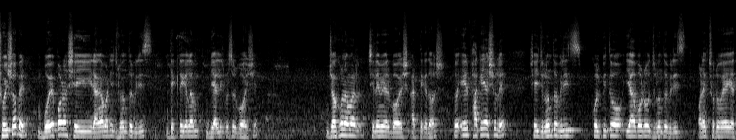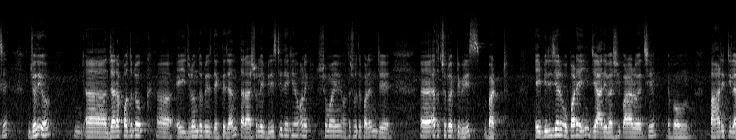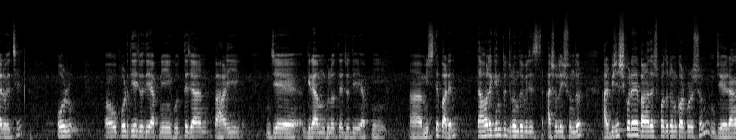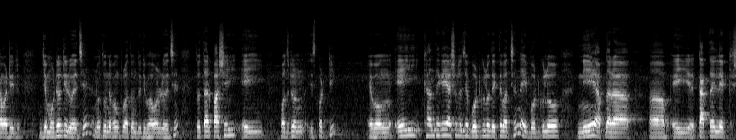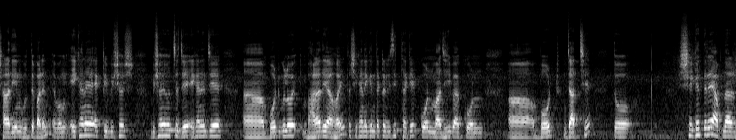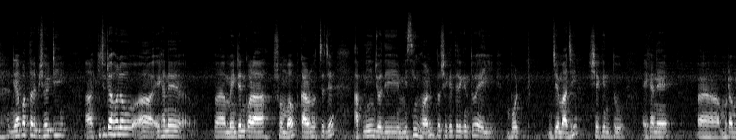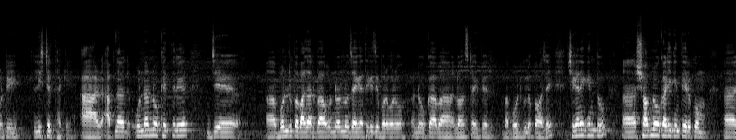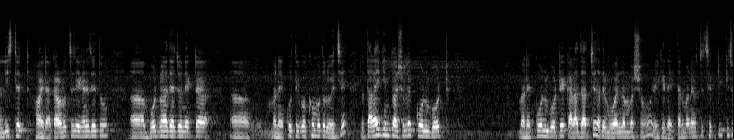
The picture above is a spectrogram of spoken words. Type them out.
শৈশবের বয়ে পড়া সেই রাঙামাটি ঝুলন্ত ব্রিজ দেখতে গেলাম বিয়াল্লিশ বছর বয়সে। যখন আমার ছেলেমেয়ের বয়স আট থেকে দশ, তো এর ফাঁকে আসলে সেই ঝুলন্ত ব্রিজ, কল্পিত ইয়া বড় ঝুলন্ত ব্রিজ অনেক ছোট হয়ে গেছে। যদিও যারা পর্যটক এই ঝুলন্ত ব্রিজ দেখতে যান, তারা আসলে এই ব্রিজটি দেখে অনেক সময় হতাশ হতে পারেন যে এত ছোট একটি ব্রিজ, বাট এই ব্রিজের ওপারেই যে আদিবাসী পাড়া রয়েছে এবং পাহাড়ি টিলা রয়েছে। ওর উপর দিয়ে যদি আপনি ঘুরতে যান, পাহাড়ি যে গ্রামগুলোতে যদি আপনি মিশতে পারেন, তাহলে কিন্তু ঝুলন্ত ব্রিজ আসলেই সুন্দর। আর বিশেষ করে বাংলাদেশ পর্যটন কর্পোরেশন যে রাঙামাটির যে মোটেলটি রয়েছে, নতুন এবং পুরাতন দুটি ভবন রয়েছে, তো তার পাশেই এই পর্যটন স্পটটি। এবং এইখান থেকেই আসলে যে বোটগুলো দেখতে পাচ্ছেন, এই বোটগুলো নিয়ে আপনারা এই কাপ্তাই লেক সারাদিন ঘুরতে পারেন এবং এইখানে একটি বিশেষ বিষয় হচ্ছে যে এখানে যে বোটগুলো ভাড়া দেওয়া হয়, তো সেখানে কিন্তু একটা রিসিপ্ট থাকে কোন মাঝি বা কোন বোট যাচ্ছে। তো সেক্ষেত্রে আপনার নিরাপত্তার বিষয়টি কিছুটা হলেও এখানে মেনটেন করা সম্ভব। কারণ হচ্ছে যে আপনি যদি মিসিং হন, তো সেক্ষেত্রে কিন্তু এই বোট যে মাঝি, সে কিন্তু এখানে মোটামুটি লিস্টেড থাকে। আর আপনার অন্যান্য ক্ষেত্রে যে বনরূপা বাজার বা অন্যান্য জায়গা থেকে যে বড় বড় নৌকা বা লঞ্চ টাইপের বা বোটগুলো পাওয়া যায়, সেখানে কিন্তু সব নৌকারই কিন্তু এরকম লিস্টেড হয় না। কারণ হচ্ছে যে এখানে যেহেতু বোট ভাড়া দেওয়ার জন্য একটা মানে কর্তৃপক্ষ মতো রয়েছে, তো তারাই কিন্তু আসলে কোন বোট মানে কোন বোটে কারা যাচ্ছে, তাদের মোবাইল নাম্বার সহ রেখে দেয়। তার মানে হচ্ছে সেফটি কিছু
